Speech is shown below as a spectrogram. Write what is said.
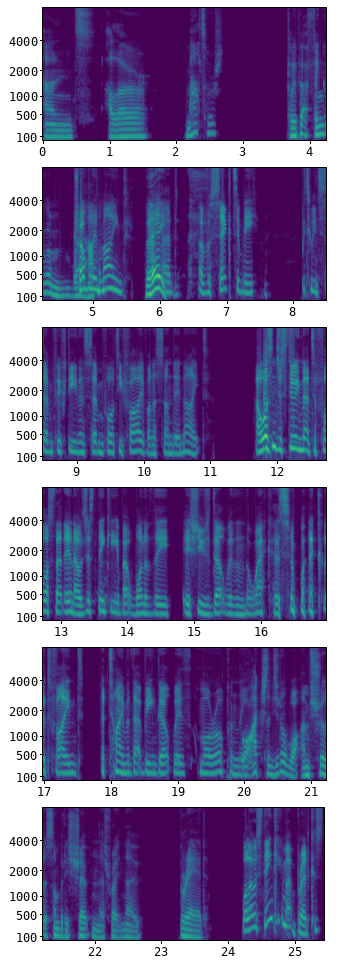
and other matters. Can we put a finger on Trouble in mind. Hey, Had a vasectomy between 7.15 and 7.45 on a Sunday night. I wasn't just doing that to force that in. I was just thinking about one of the issues dealt with in the Wackers and when I could find a time of that being dealt with more openly. well, actually, do you know what? I'm sure that somebody's shouting this right now. Bread. Well, I was thinking about bread because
